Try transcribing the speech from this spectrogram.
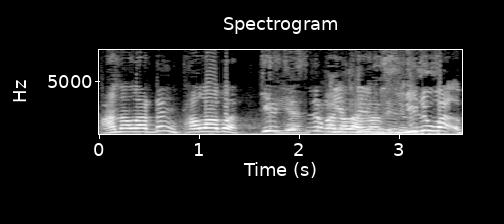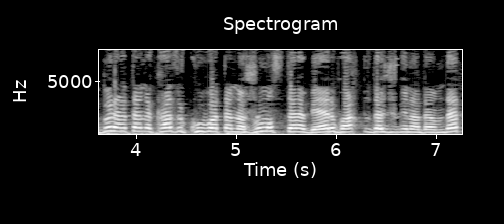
аналардың талабы. Келісесіздер ғой Иә, аналар. Елу бір ата ана қазір көп ата ана жұмыста бәрі бақытында жүрген адамдар.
